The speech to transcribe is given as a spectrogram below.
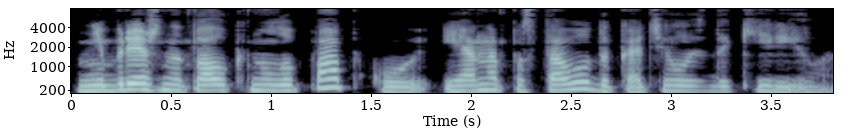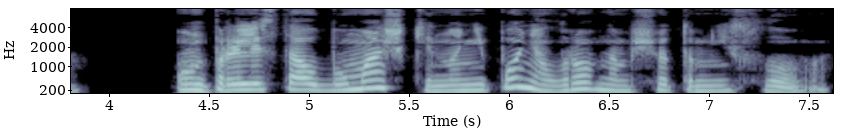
Небрежно толкнула папку, и она по столу докатилась до Кирилла. Он пролистал бумажки, но не понял ровным счетом ни слова.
